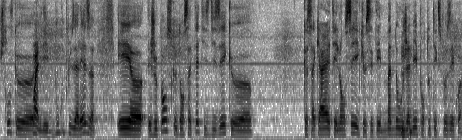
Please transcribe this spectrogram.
je trouve que Ouais. il est beaucoup plus à l'aise et, euh, et je pense que dans sa tête il se disait que que sa carrière était lancée et que c'était maintenant ou jamais pour tout exploser quoi.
